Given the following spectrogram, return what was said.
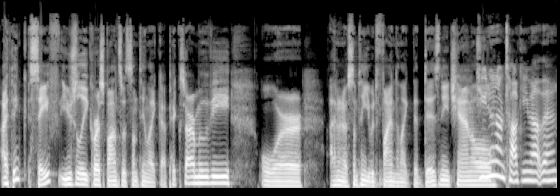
I think safe usually corresponds with something like a Pixar movie or I don't know, something you would find on like the Disney Channel. Do you know what I'm talking about though?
